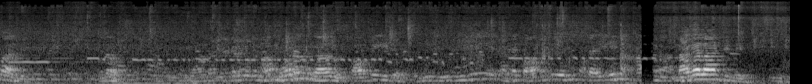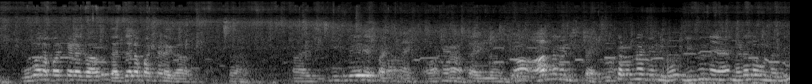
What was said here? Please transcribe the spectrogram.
కాదు మోడల్ కాదు కాపీ ఇది అంటే కాఫీ నగలాంటిది. మువ్వల పచ్చడి కాదు గజ్జల పచ్చడి కాదు. ఇది వేరే పచ్చడి. Ornament style. ఇక్కడ ఉన్నటువంటి ఇది ఉన్నాయా? మెడలో ఉన్నది.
